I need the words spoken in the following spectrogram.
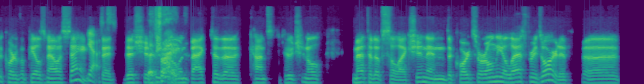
the Court of Appeals now is saying. Yes. That this should That's be right. going back to the constitutional method of selection, and the courts are only a last resort if uh,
